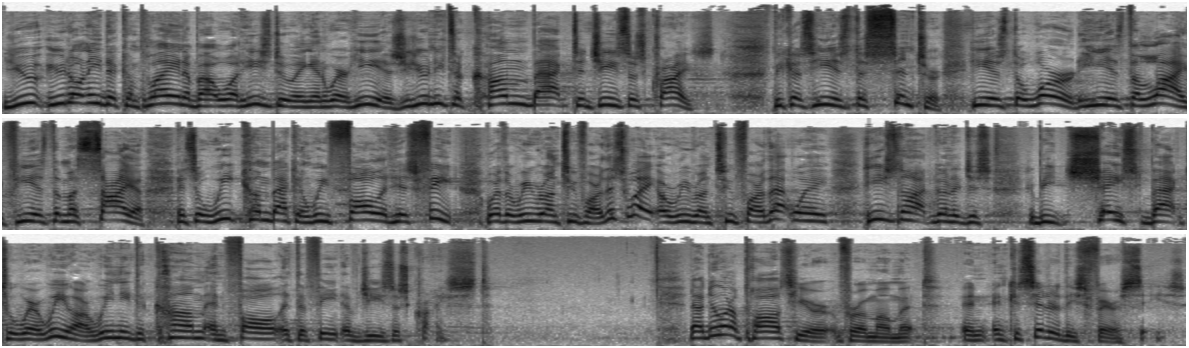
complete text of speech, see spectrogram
you, you don't need to complain about what he's doing and where he is. You need to come back to Jesus Christ because he is the center. He is the word. He is the life. He is the Messiah. And so we come back and we fall at his feet, whether we run too far this way or we run too far that way. He's not going to just be chased back to where we are. We need to come and fall at the feet of Jesus Christ. Now, I do want to pause here for a moment and, and consider these Pharisees.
